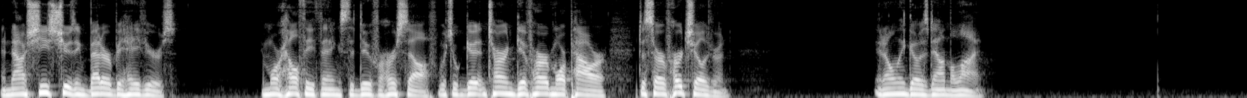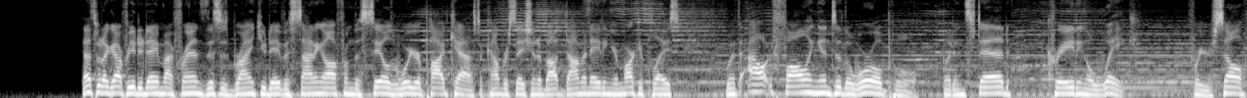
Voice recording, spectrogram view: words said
And now she's choosing better behaviors and more healthy things to do for herself, which will in turn give her more power to serve her children. It only goes down the line. That's what I got for you today, my friends. This is Brian Q. Davis signing off from the Sales Warrior Podcast, a conversation about dominating your marketplace without falling into the whirlpool, but instead creating a wake for yourself,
